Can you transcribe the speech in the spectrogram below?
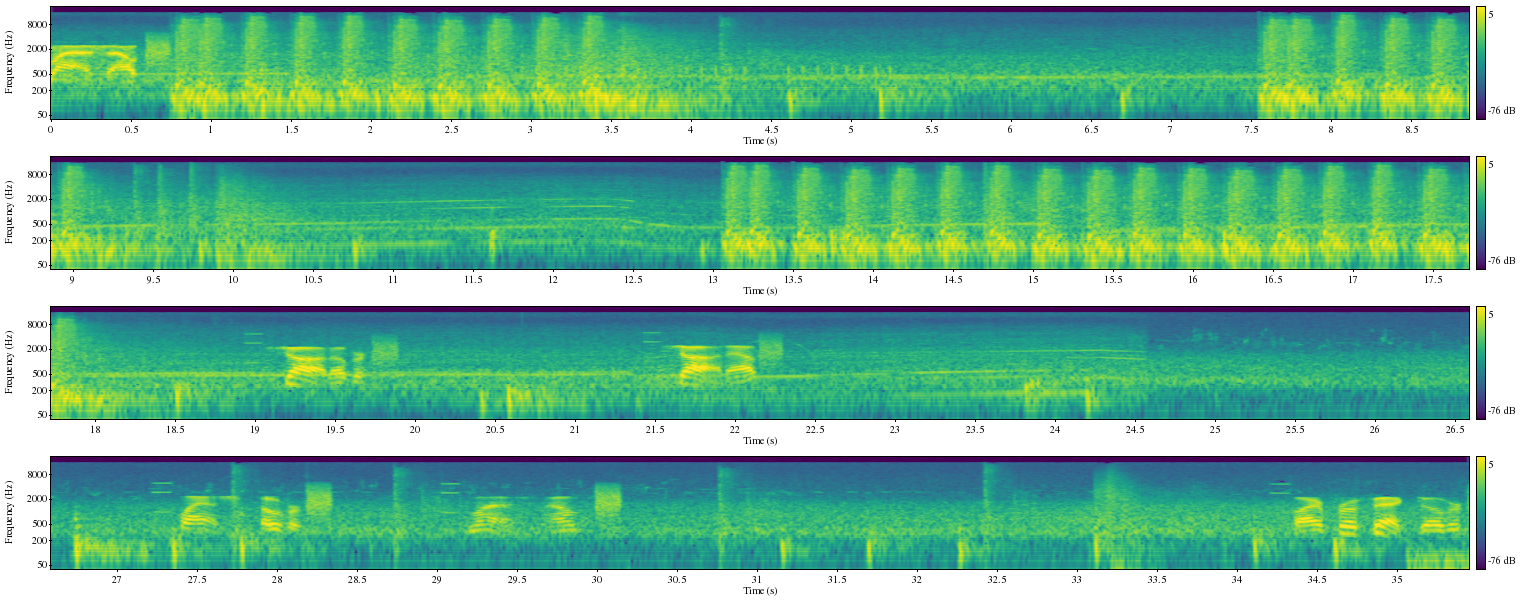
Flash, out. Shot, over. Shot, out. Flash, over. Flash, out. Fire for effect, over.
